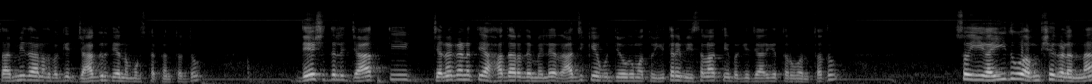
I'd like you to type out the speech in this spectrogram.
ಸಂವಿಧಾನದ ಬಗ್ಗೆ ಜಾಗೃತಿಯನ್ನು ಮೂಡಿಸ್ತಕ್ಕಂಥದ್ದು. ದೇಶದಲ್ಲಿ ಜಾತಿ, ಜನಗಣತಿಯ ಆಧಾರದ ಮೇಲೆ ರಾಜಕೀಯ ಉದ್ಯೋಗ ಮತ್ತು ಇತರೆ ಮೀಸಲಾತಿ ಬಗ್ಗೆ ಜಾರಿಗೆ ತರುವಂಥದ್ದು. ಸೊ, ಈ ಐದು ಅಂಶಗಳನ್ನು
